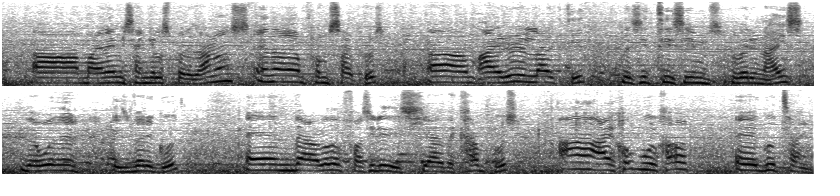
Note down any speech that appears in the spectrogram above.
Uh, my name is Angelos Perganos and I am from Cyprus. Um, I really liked it. The city seems very nice. The weather is very good and there are a lot of facilities here at the campus. Uh, I hope we'll have a good time.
